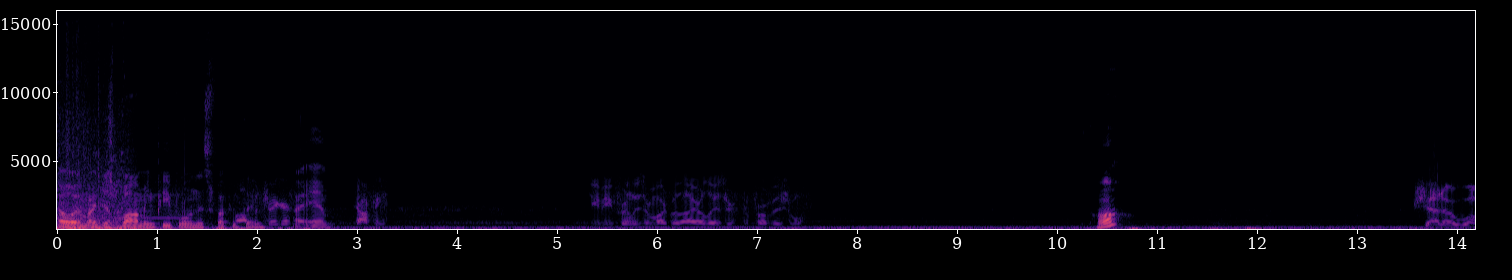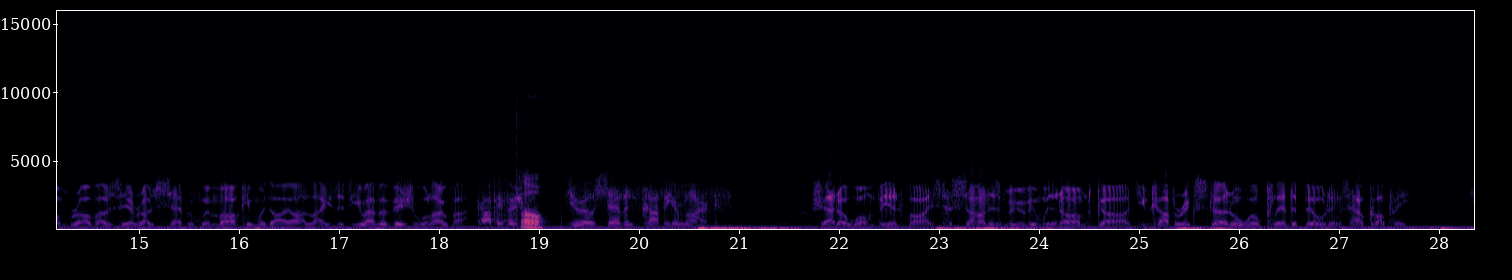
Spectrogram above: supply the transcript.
Oh, am I just bombing people in this fucking thing? I am. Copy. friendlies are marked with IR laser. Confirm visual. Huh? Shadow 1, Bravo 07. We're marking with IR laser. Do you have a visual? Over. Copy visual. Oh. Zero 07, copy your mark. Shadow 1, be advised. Hassan is moving with an armed guard. You cover external, we'll clear the buildings. How copy?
